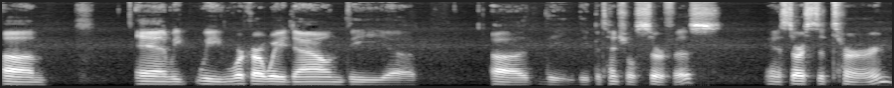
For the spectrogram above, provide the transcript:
um, and we we work our way down the uh, uh, the the potential surface, and it starts to turn,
